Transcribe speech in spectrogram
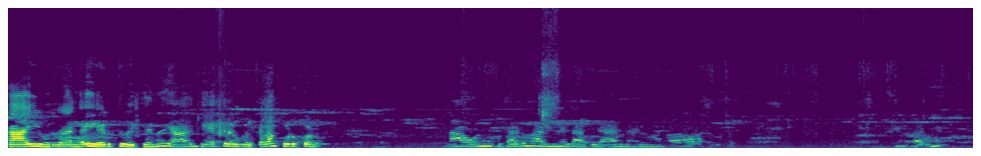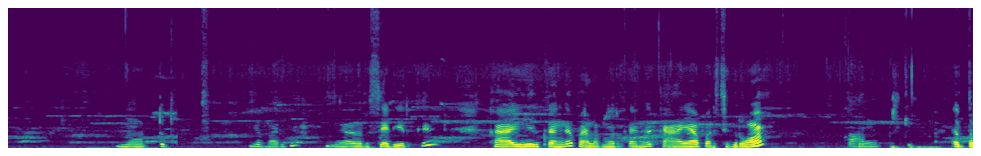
காய் விடுறாங்க. எடுத்து வைக்கணும். யாரும் கேட்குறவங்களுக்கெல்லாம் கொடுக்கணும். நான் ஒன்றுக்கு தடுமாறினேல அப்படி யாரும் தடுமாறாம கொடுக்கணும். இங்க நட்டு இங்கே பாருங்க. இங்கே ஒரு செடி இருக்குது காயும் இருக்காங்க பழமும் இருக்காங்க. காயாக பறிச்சுக்கிருவோம். காய பறிக்குது இப்போ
